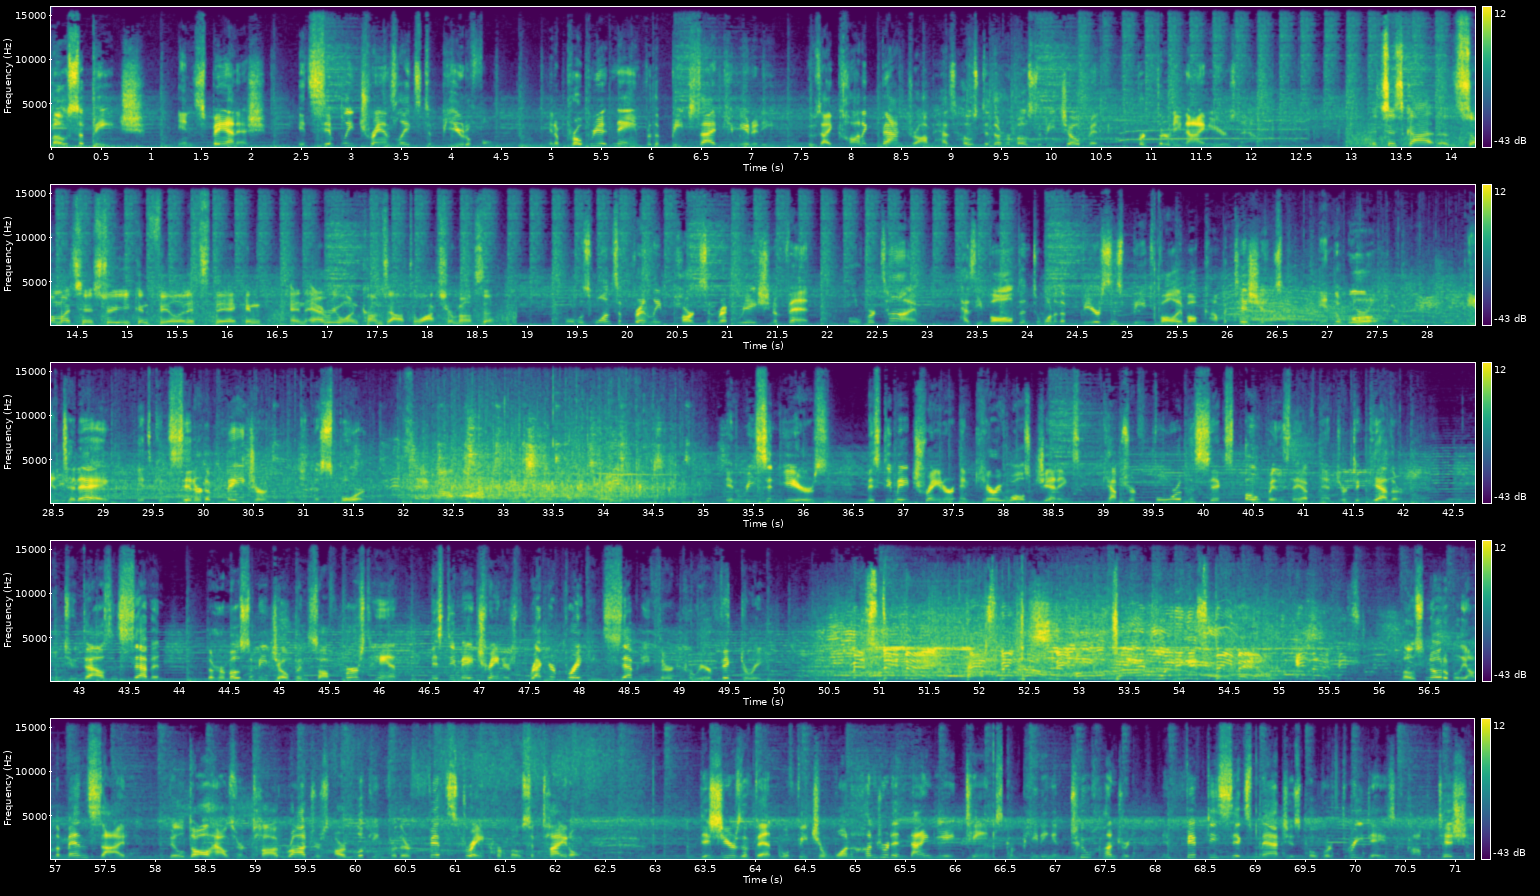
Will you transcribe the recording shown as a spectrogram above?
Hermosa Beach. In Spanish, it simply translates to beautiful, an appropriate name for the beachside community whose iconic backdrop has hosted the Hermosa Beach Open for 39 years now. It's just got so much history. You can feel it. It's thick, and, and everyone comes out to watch Hermosa. What was once a friendly parks and recreation event, over time, has evolved into one of the fiercest beach volleyball competitions in the world. And today, it's considered a major in the sport. In recent years, Misty May Treanor and Kerri Walsh Jennings captured four of the six Opens they have entered together. In 2007, the Hermosa Beach Open saw firsthand Misty May Treanor's record breaking 73rd career victory. Misty May has become the all time winningest female in the history. Most notably on the men's side, Phil Dalhausser and Todd Rogers are looking for their fifth straight Hermosa title. This year's event will feature 198 teams competing in 256 matches over three days of competition.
